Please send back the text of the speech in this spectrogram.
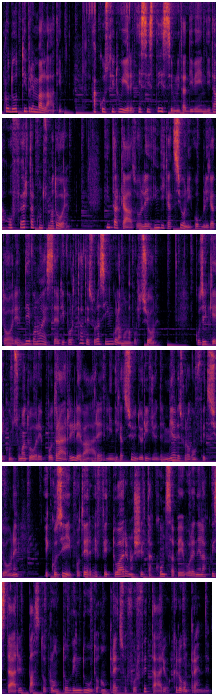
prodotti preimballati, a costituire essi stessi l'unità di vendita offerta al consumatore. In tal caso le indicazioni obbligatorie devono essere riportate sulla singola monoporzione così che il consumatore potrà rilevare l'indicazione di origine del miele sulla confezione e così poter effettuare una scelta consapevole nell'acquistare il pasto pronto venduto a un prezzo forfettario che lo comprende.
